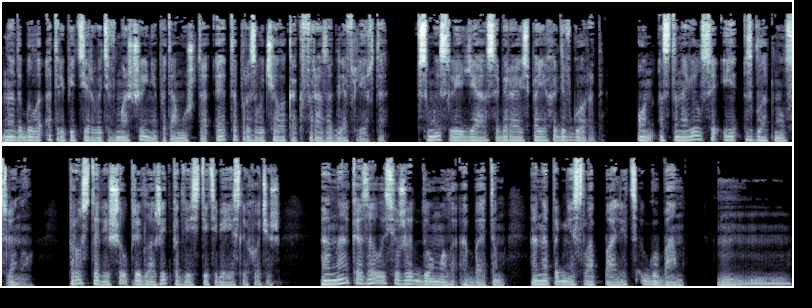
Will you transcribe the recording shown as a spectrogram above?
Надо было отрепетировать в машине, потому что это прозвучало как фраза для флирта. В смысле, я собираюсь поехать в город. Он остановился и сглотнул слюну. Просто решил предложить подвести тебя, если хочешь. Она, казалось, уже думала об этом. Она поднесла палец к губам. «М-м,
